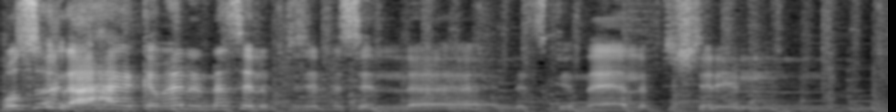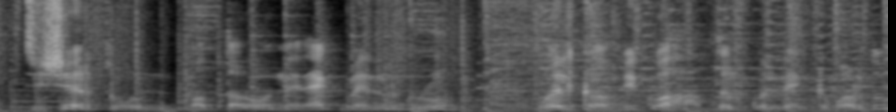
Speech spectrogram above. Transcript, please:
بص يا جدعان حاجة كمان الناس اللي بتلبس ال- السكنايه اللي بتشتري التيشيرت والبنطلون هناك من ال group welcome بيكو هحط لكم ال link برضو.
